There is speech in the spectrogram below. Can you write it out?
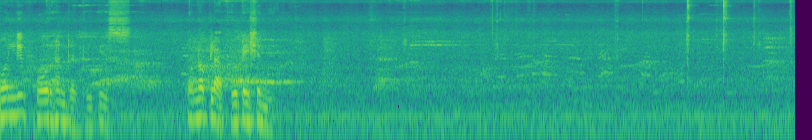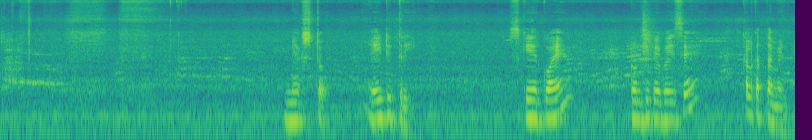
only 400 rupees. 1 o'clock rotation. Next eighty three square coin twenty five paise Calcutta mint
